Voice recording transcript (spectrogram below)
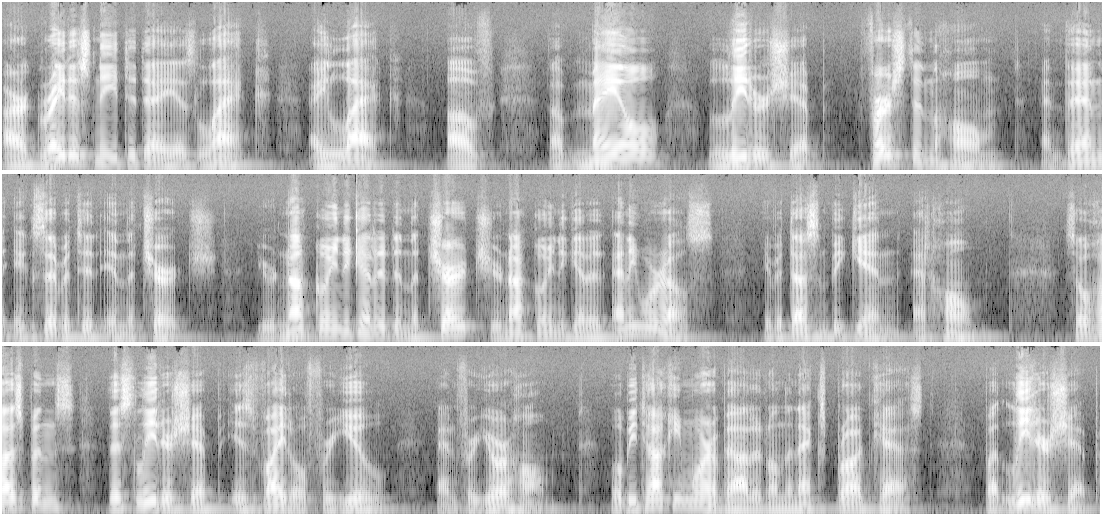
Our greatest need today is lack, a lack of uh, male leadership, first in the home and then exhibited in the church. You're not going to get it in the church, you're not going to get it anywhere else if it doesn't begin at home. So, husbands, this leadership is vital for you and for your home. We'll be talking more about it on the next broadcast. But leadership,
